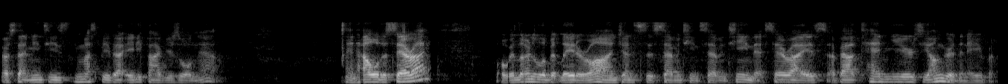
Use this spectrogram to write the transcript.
So that means he's, he must be about 85 years old now. And how old is Sarai? Well, we learn a little bit later on, Genesis 17, 17, that Sarai is about 10 years younger than Abram.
